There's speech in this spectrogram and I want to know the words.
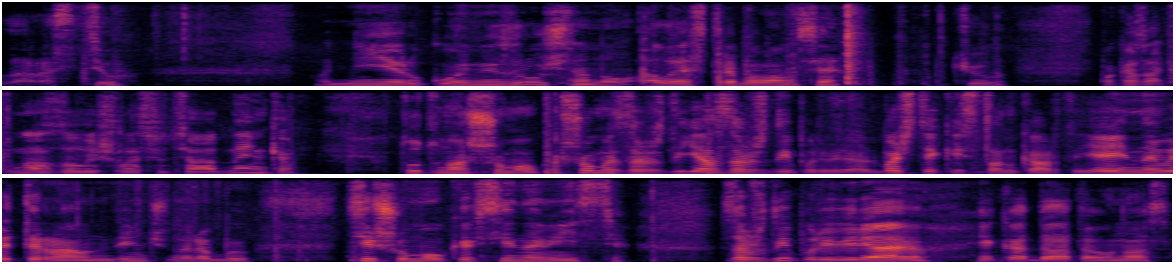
Зараз цю однією рукою незручно, ну але ж треба вам все показати. У нас залишилась оця одненька. Тут у нас шумовка. Що ми завжди? Я завжди перевіряю. Бачите, який стан карти. Я її не витирав, ніде нічого не робив. Ці шумовки всі на місці. Завжди перевіряю, яка дата у нас.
